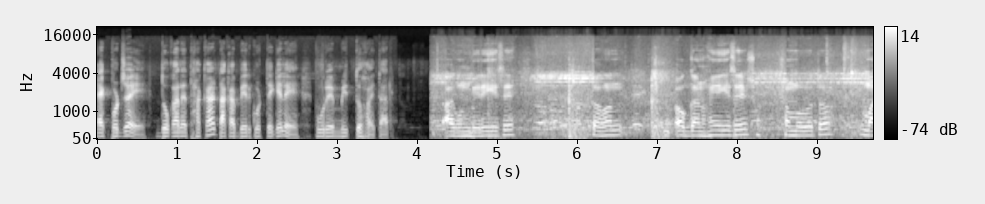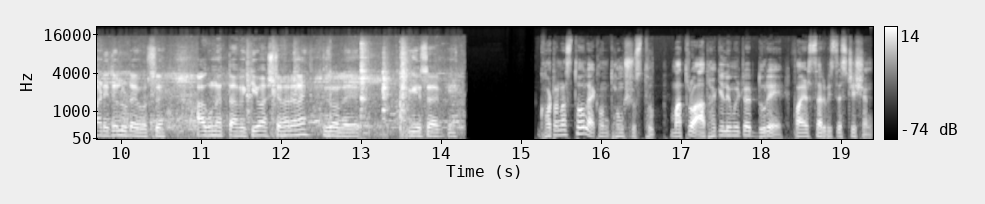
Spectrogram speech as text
এক পর্যায়ে দোকানে থাকা টাকা বের করতে গেলে পুরে মৃত্যু হয় তার। আগুন বেড়ে গেছে। তখন অজ্ঞান হয়ে গেছে সম্ভবত মাটিতে লুটাই পড়ছে। আগুনের তাপে কেউ আসতে পারে না জলে গেছে আর কি। ঘটনাস্থল এখন ধ্বংসস্তূপ মাত্র আধা কিলোমিটার দূরে ফায়ার সার্ভিস স্টেশন।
